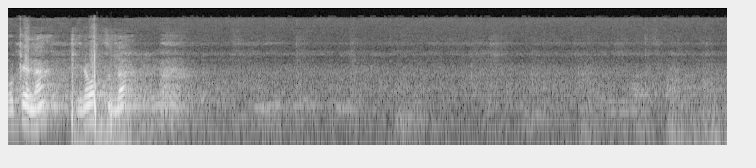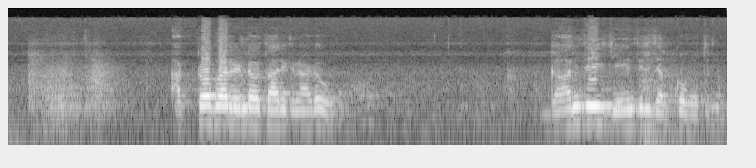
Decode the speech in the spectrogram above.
ఓకేనా? వినవస్తుందా అక్టోబర్ రెండవ తారీఖు నాడు గాంధీ జయంతిని జరుపుకోబోతున్నాం.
